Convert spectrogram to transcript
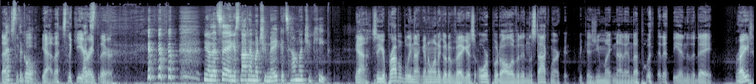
that's, that's the, the goal. Yeah, that's the key That's right the- there. You know that saying: it's not how much you make, it's how much you keep. Yeah, so you're probably not going to want to go to Vegas or put all of it in the stock market because you might not end up with it at the end of the day, right?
